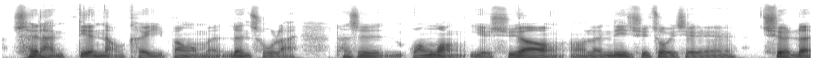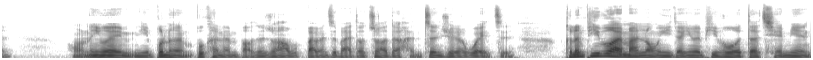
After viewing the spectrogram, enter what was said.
虽然电脑可以帮我们认出来，但是往往也需要啊能力去做一些确认哦，因为你不能不可能保证说它百分之百都抓的很正确的位置，可能 P 波还蛮容易的，因为 P 波的前面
